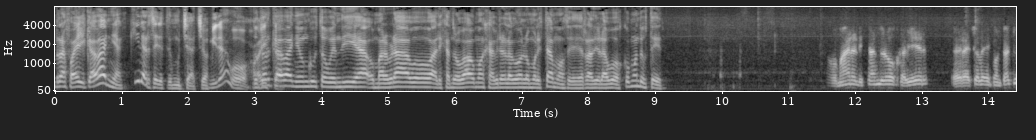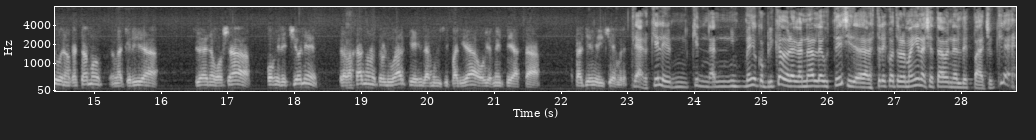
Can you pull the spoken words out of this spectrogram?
Rafael Cabaña. ¿Quién era ser este muchacho? Mirá vos. Doctor. Cabaña, un gusto, buen día. Omar Bravo, Alejandro Bauman, Javier Alagón, lo molestamos de Radio La Voz. ¿Cómo anda usted? Omar, Alejandro, Javier, agradecerles el contacto y bueno, acá estamos en la querida ciudad de Nogoyá, post elecciones, trabajando en nuestro lugar que es la municipalidad, obviamente hasta, hasta el 10 de diciembre. Claro, que le, que medio complicado era ganarle a usted si a las 3, 4 de la mañana ya estaba en el despacho. Claro,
